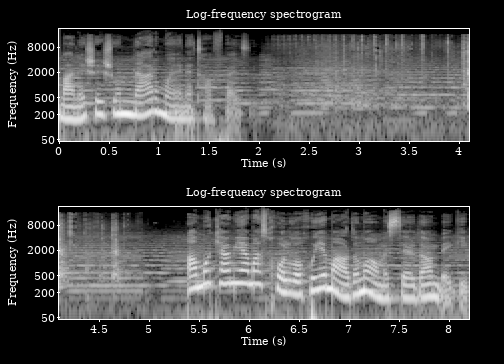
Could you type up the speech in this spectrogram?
منششون نرم و انعطاف پذیر. اما کمی هم از خلق و خوی مردم آمستردام بگیم.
